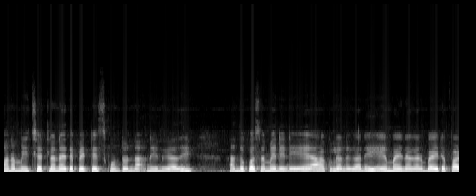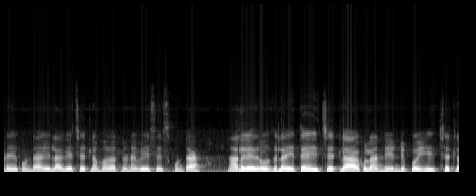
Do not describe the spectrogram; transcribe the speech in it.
మనం ఈ చెట్లను అయితే పెట్టేసుకుంటున్నా నేను కాదు అందుకోసమే నేను ఏ ఆకులను కానీ ఏమైనా కానీ బయట పడేయకుండా ఇలాగే చెట్ల మొదట్లోనే వేసేసుకుంటా. నాలుగైదు రోజులు అయితే ఈ చెట్ల ఆకులన్నీ ఎండిపోయి చెట్ల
